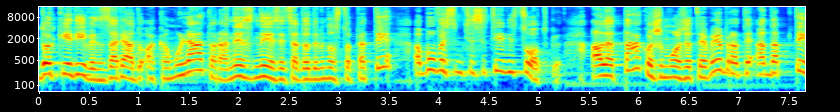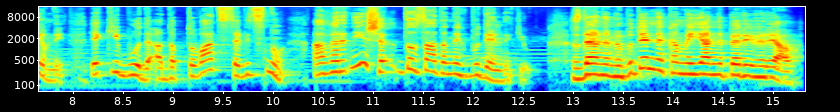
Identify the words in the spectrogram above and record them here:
доки рівень заряду акумулятора не знизиться до 95 або 80%. Але також можете вибрати адаптивний, який буде адаптуватися від сну, а верніше до заданих будильників. З денними будильниками я не перевіряв,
